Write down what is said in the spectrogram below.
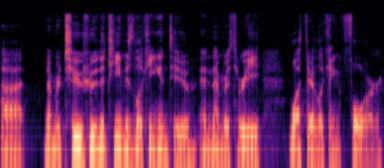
Uh, number two who the team is looking into. And number three what they're looking for.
